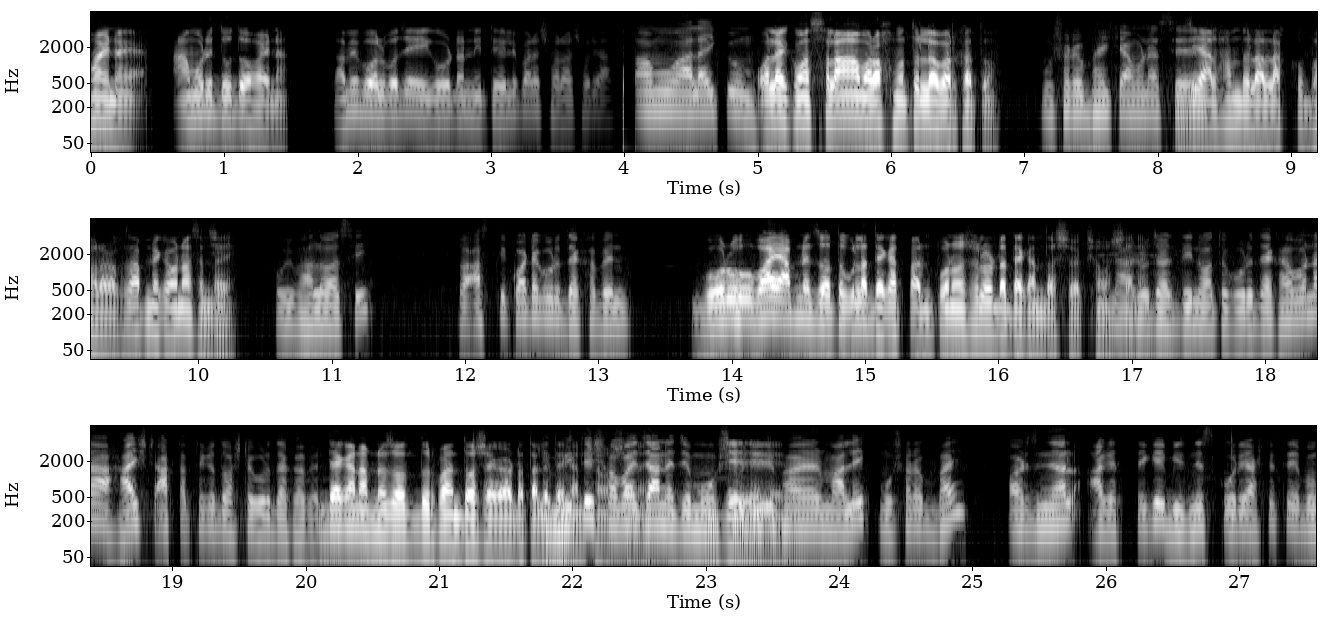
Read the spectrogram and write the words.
হয় না আমরি দুধও হয় না। তো আমি বলব যে এই গরুটা নিতে হলে পারে সরাসরি আসসালামু আলাইকুম। ওয়ালাইকুম আসসালাম রহমতুল্লাহ বরকাত মুশারফ ভাই কেমন আছে? জি আলহামদুলিল্লাহ খুব ভালো রাখছে। আপনি কেমন আছেন ভাই? খুবই ভালো আছি। তো আজকে কয়টা গরু দেখাবেন? গরু ভাই আপনি যতগুলা দেখাতে পারেন পনেরো ষোলোটা দেখান দর্শক না সমস্যা নেই রোজার দিন অত গরু দেখাবো না হাইস্ট আটটা থেকে দশটা গরু দেখাবেন দেখেন আপনি যত দূর পান দশ এগারোটা তাহলে দেখেন সমস্যা সবাই নেই। জানে যে জি, জি। ফার্মের মালিক মুশারফ ভাই অরিজিনাল আগের থেকে বিজনেস করে আসতেছে এবং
